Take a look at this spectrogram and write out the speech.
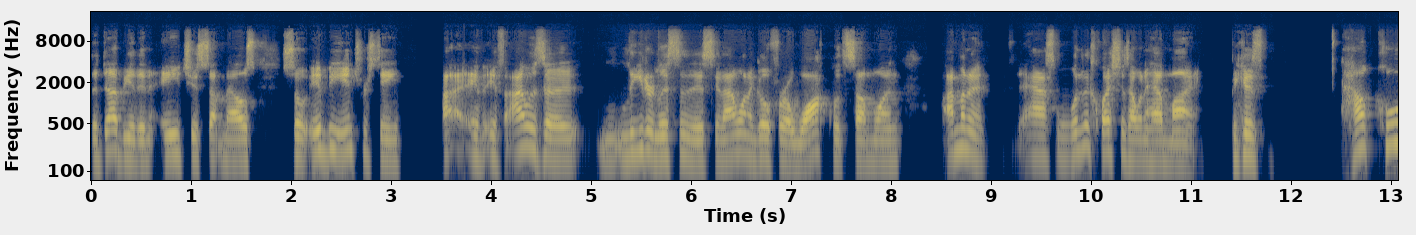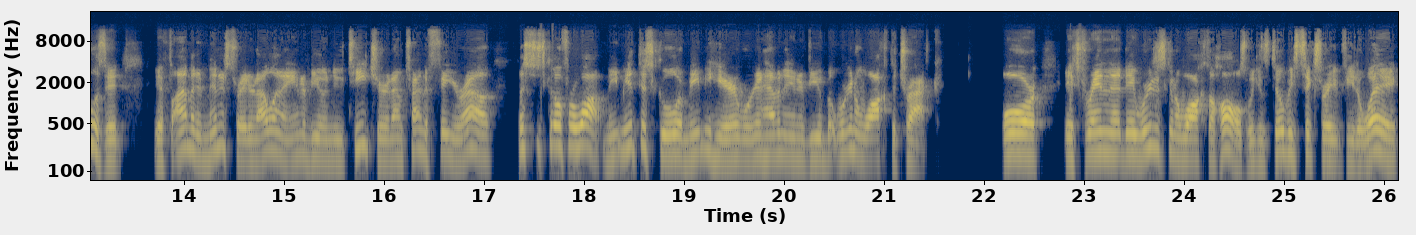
The W, then H is something else. So it'd be interesting I, if, if I was a leader listening to this and I want to go for a walk with someone, I'm going to ask, what are the questions I want to have in mind? Because how cool is it if I'm an administrator and I want to interview a new teacher and I'm trying to figure out, let's just go for a walk. Meet me at the school or meet me here. We're going to have an interview, but we're going to walk the track. Or it's raining that day, we're just going to walk the halls. We can still be six or eight feet away,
